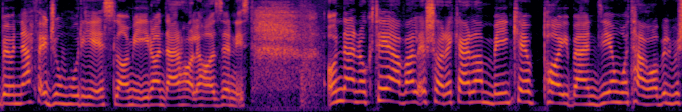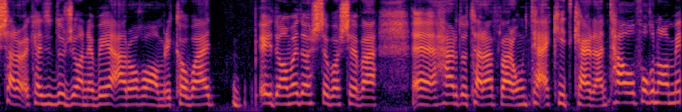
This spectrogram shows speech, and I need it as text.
به نفع جمهوری اسلامی ایران در حال حاضر نیست. اون در نکته اول اشاره کردم به اینکه پایبندی متقابل به شراکت دو جانبه عراق و آمریکا باید ادامه داشته باشه و هر دو طرف بر اون تاکید کردن. توافق نامه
